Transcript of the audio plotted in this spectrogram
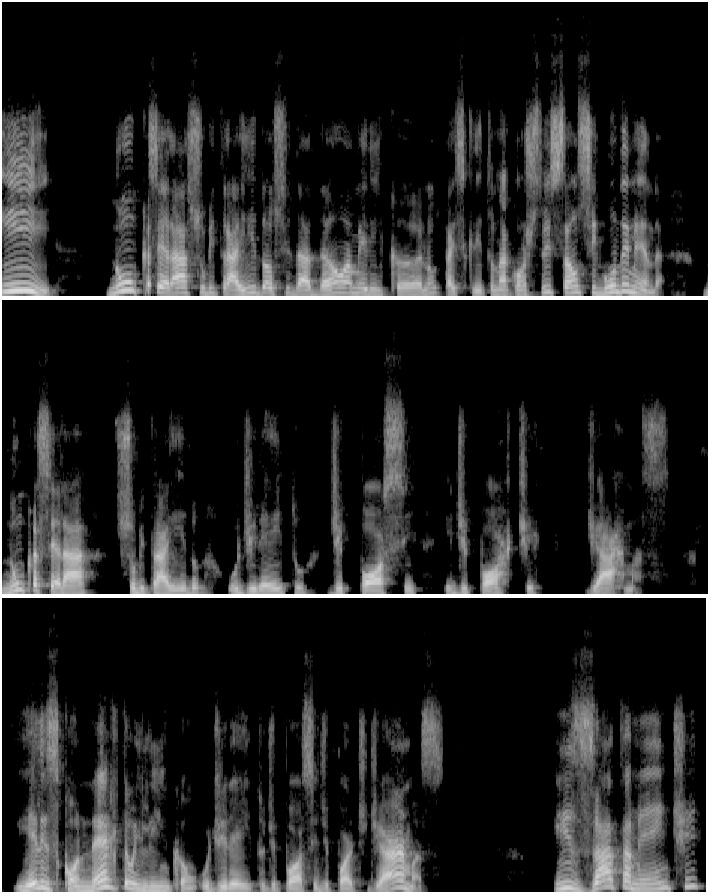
e nunca será subtraído ao cidadão americano, está escrito na Constituição, segunda emenda, nunca será subtraído o direito de posse e de porte de armas. E eles conectam e linkam o direito de posse e de porte de armas exatamente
